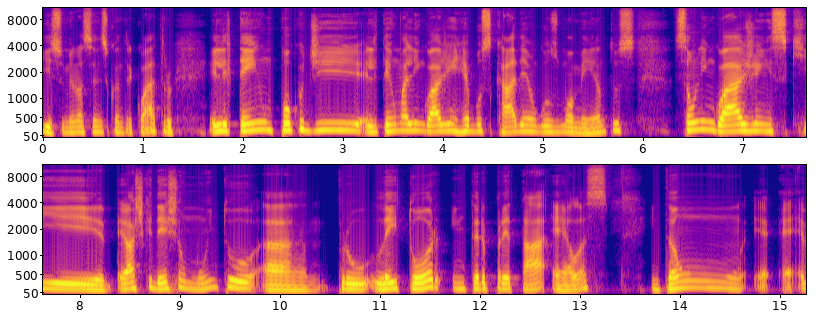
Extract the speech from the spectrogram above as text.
Isso, 1954, ele tem um pouco de, ele tem uma linguagem rebuscada em alguns momentos. São linguagens que eu acho que deixam muito uh, ah, para o leitor interpretar elas. Então, é, é,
